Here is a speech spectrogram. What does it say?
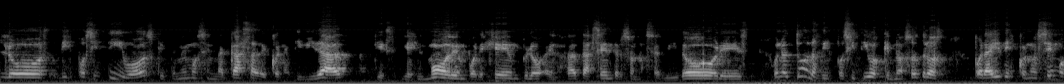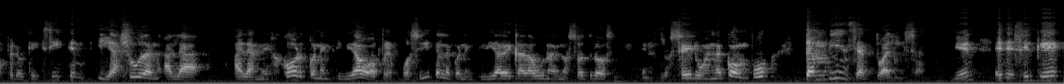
los dispositivos que tenemos en la casa de conectividad, que es, que es el modem, por ejemplo, en los data centers son los servidores, bueno, todos los dispositivos que nosotros por ahí desconocemos, pero que existen y ayudan a la, a la mejor conectividad o posibilitan la conectividad de cada uno de nosotros en nuestro celu o en la compu, también se actualizan. Bien, es decir que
